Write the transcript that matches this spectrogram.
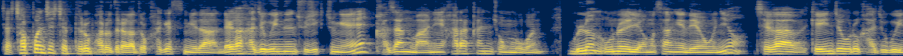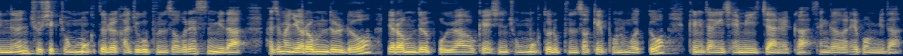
자, 첫 번째 챕터로 바로 들어가도록 하겠습니다. 내가 가지고 있는 주식 중에 가장 많이 하락한 종목은 물론 오늘 영상의 내용은요. 제가 개인적으로 가지고 있는 주식 종목들을 가지고 분석을 했습니다. 하지만 여러분들도 여러분들 보유하고 계신 종목들을 분석해 보는 것도 굉장히 재미있지 않을까 생각을 해 봅니다.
